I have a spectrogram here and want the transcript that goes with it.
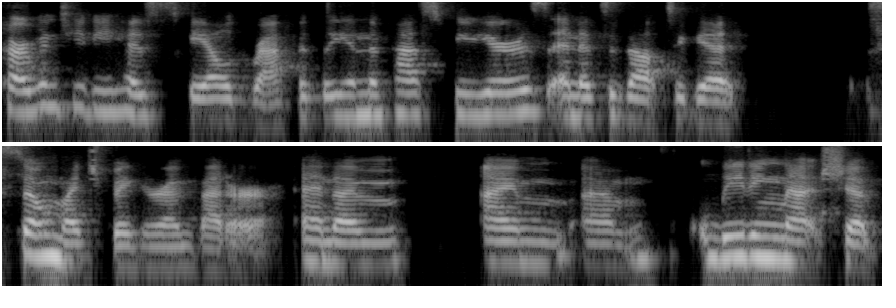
Carbon TV has scaled rapidly in the past few years, and it's about to get so much bigger and better. And I'm I'm um, leading that ship,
